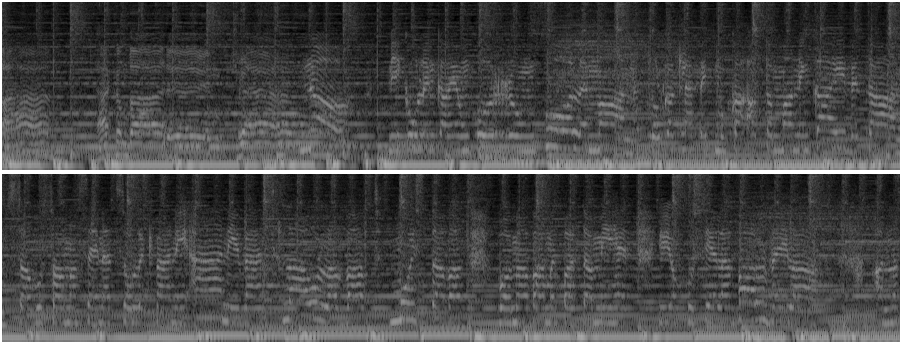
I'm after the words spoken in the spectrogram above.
Jeg, jeg kan. No, mie kuulen kajun kurrun kuolemaan. Tulkaa kläpit muka automanin kaivetaan. Savusaunan seinät sulle kväni äänivät. Laulavat, muistavat. Voimavarmat partamiehet ja joku siellä valveilaa. Anna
